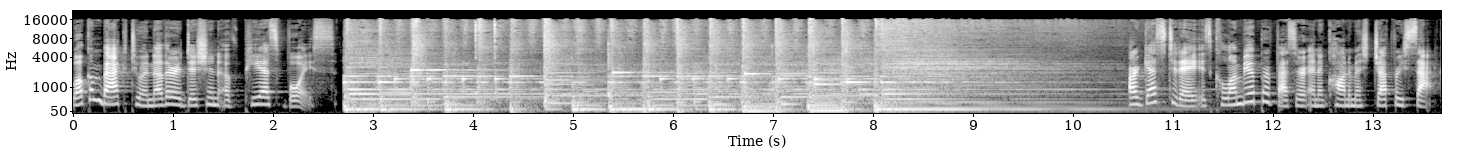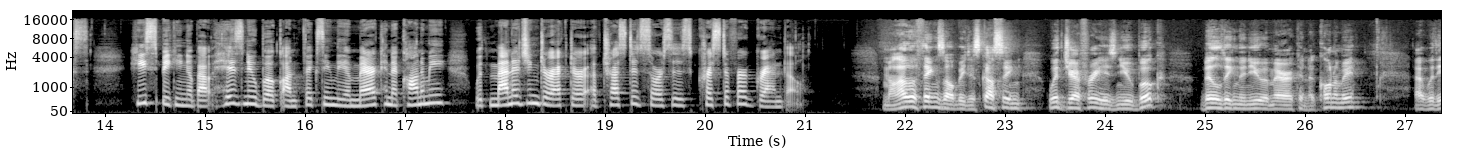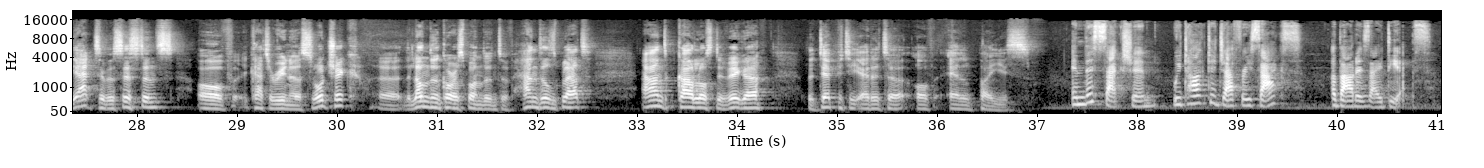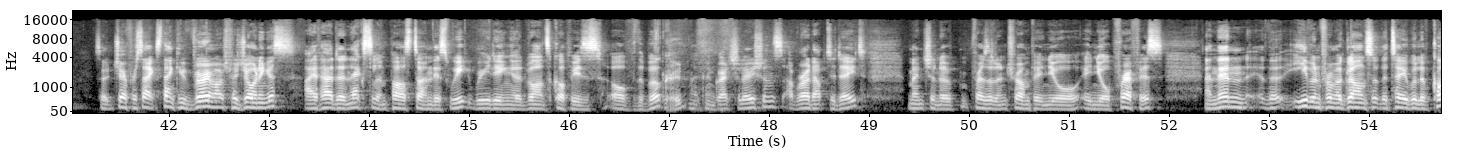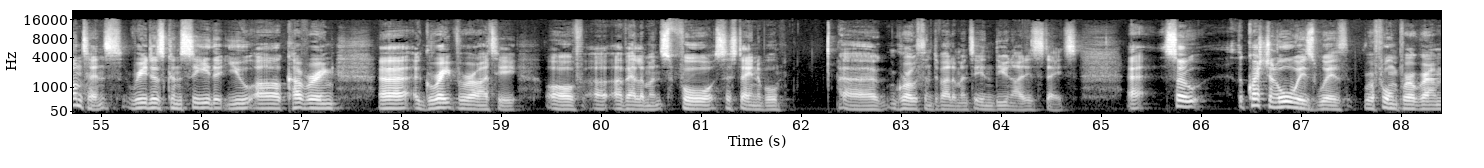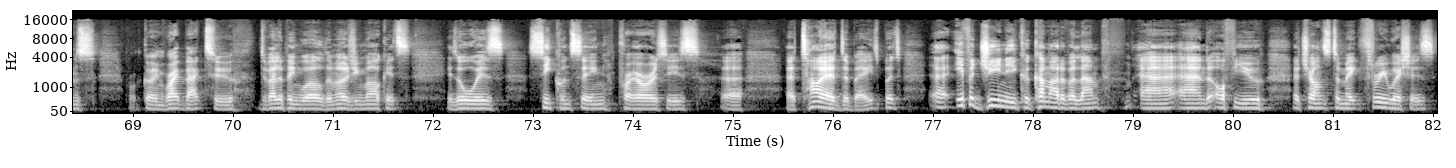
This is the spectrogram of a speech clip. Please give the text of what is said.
Welcome back to another edition of PS Voice. Our guest today is Columbia professor and economist Jeffrey Sachs. He's speaking about his new book on fixing the American economy with managing director of Trusted Sources Christopher Granville. Among other things, I'll be discussing with Jeffrey his new book, Building the New American Economy, uh, with the active assistance of Katerina Słodczyk, uh, the London correspondent of Handelsblatt, and Carlos de Vega, the deputy editor of El País. In this section, we talk to Jeffrey Sachs about his ideas. So, Jeffrey Sachs, thank you very much for joining us. I've had an excellent pastime this week reading advanced copies of the book. Great. Congratulations. I'm right up to date. Mention of President Trump in your, in your preface. And then, the, even from a glance at the table of contents, readers can see that you are covering uh, a great variety of, uh, of elements for sustainable uh, growth and development in the United States. Uh, so, the question always with reform programs, going right back to developing world, emerging markets, is always sequencing, priorities, uh, a tired debate. But uh, if a genie could come out of a lamp uh, and offer you a chance to make three wishes,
